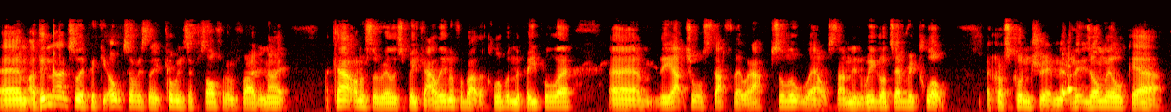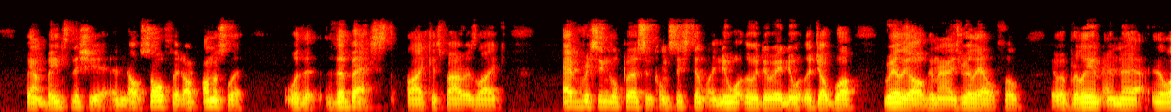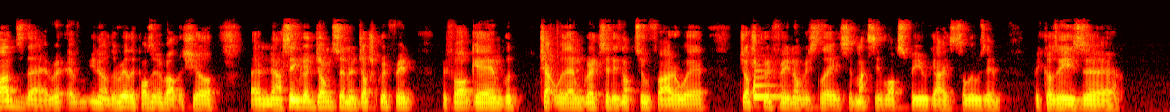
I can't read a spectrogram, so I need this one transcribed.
Um, I didn't actually pick it up because obviously coming to Salford on Friday night, I can't honestly really speak highly enough about the club and the people there. Um, the actual staff there were absolutely outstanding. We go to every club across country, and I think it's only Hull KR we haven't been to this year. And Salford, honestly, were the, the best. Like as far as like every single person consistently knew what they were doing, knew what their job was, really organised, really helpful it was brilliant, and uh, the lads there, uh, you know, they're really positive about the show. And I seen Greg Johnson and Josh Griffin before game. Good chat with them. Greg said he's not too far away. Josh Griffin, obviously, it's a massive loss for you guys to lose him because he's uh,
